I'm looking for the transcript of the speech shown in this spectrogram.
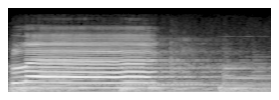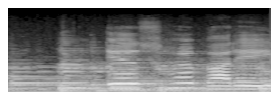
Black is her body,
